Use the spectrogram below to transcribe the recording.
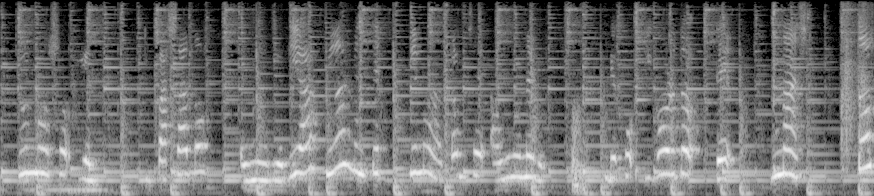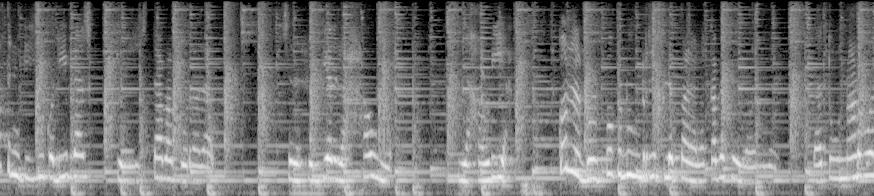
de un oso y el pasado el mediodía finalmente tiene alcance a uno negro, viejo y gordo de unas 235 libras que estaba acorralado. Se defendía de la jaula, la jauría, con el golpeó con un rifle para la cabeza de la animal. Mató un árbol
